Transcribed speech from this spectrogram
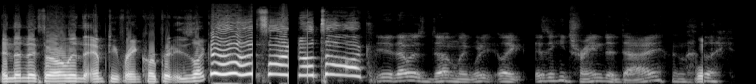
And then they throw him in the empty Rancor pit. And he's like, "Ah, it's fine, I'll talk." Yeah, that was dumb. Like, what? You, like, isn't he trained to die? like,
